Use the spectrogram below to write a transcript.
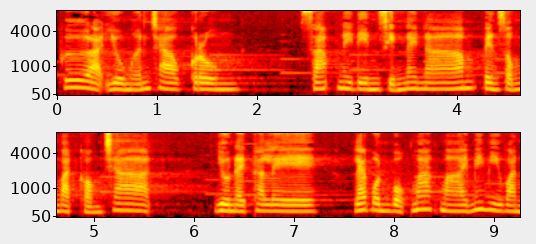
เพื่ออยู่เหมือนชาวกรุง ทรัพย์ในดินสินในน้ำเป็นสมบัติของชาติ อยู่ในทะเลและบนบกมากมายไม่มีวัน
